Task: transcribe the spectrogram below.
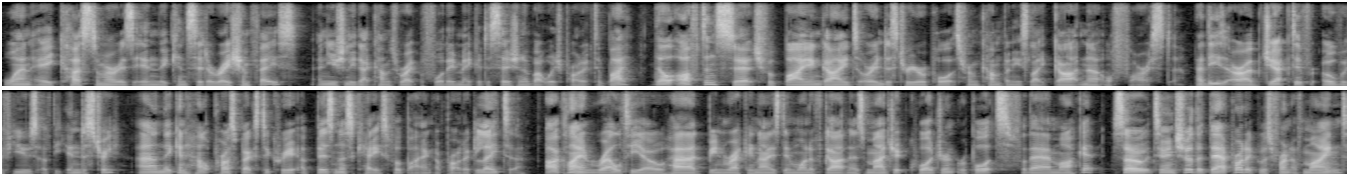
when a customer is in the consideration phase, and usually that comes right before they make a decision about which product to buy, they'll often search for buying guides or industry reports from companies like Gartner or Forrester. Now, these are objective overviews of the industry, and they can help prospects to create a business case for buying a product later. Our client Reltio had been recognized in one of Gartner's Magic Quadrant reports for their market. So, to ensure that their product was front of mind,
